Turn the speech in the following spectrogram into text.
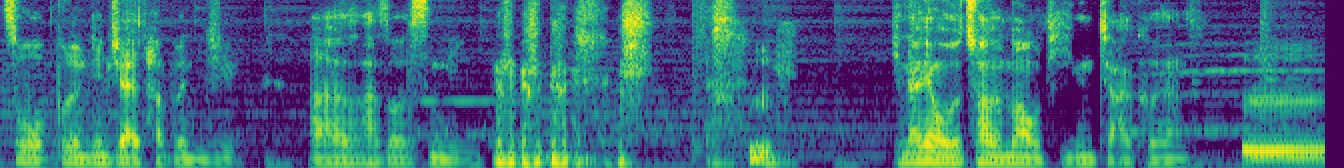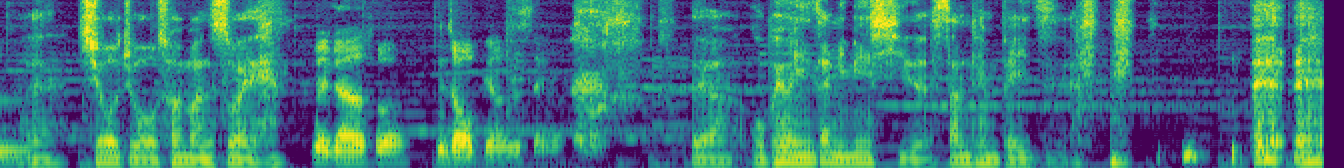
是我不能进去，还是他不能进去？”然后他说：“他说是您。”其实那天我是穿了帽 T 跟夹克这样子。嗯，嗯，其实我觉得我穿蛮帅的。没跟他说，你知道我朋友是谁吗？对啊，我朋友已经在里面洗了三天杯子了。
